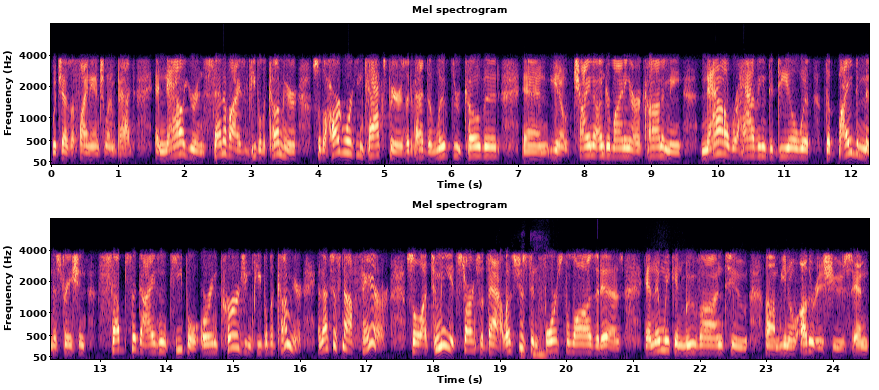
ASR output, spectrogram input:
which has a financial impact. And now you're incentivizing people to come here. So the hardworking taxpayers that have had to live through COVID and you know China undermining our economy, now we're having to deal with the Biden administration subsidizing people or encouraging people to come here, and that's just not fair. So uh, to me, it starts with that. Let's just enforce the law as it is, and then we can move on to um, you know other issues and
